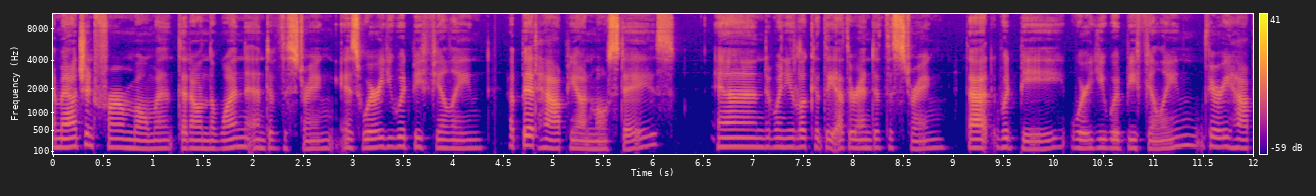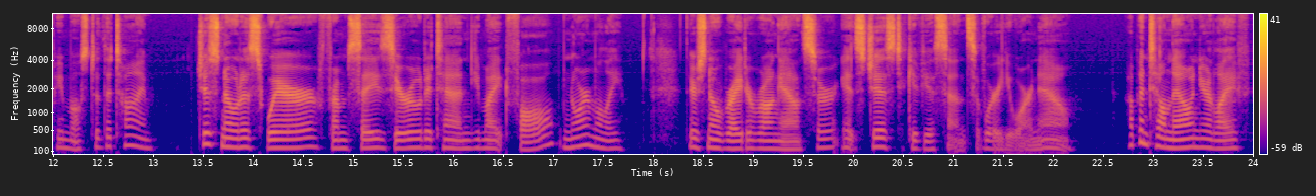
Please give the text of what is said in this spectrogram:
Imagine for a moment that on the one end of the string is where you would be feeling a bit happy on most days. And when you look at the other end of the string, that would be where you would be feeling very happy most of the time. Just notice where, from say 0 to 10, you might fall normally. There's no right or wrong answer, it's just to give you a sense of where you are now. Up until now in your life,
